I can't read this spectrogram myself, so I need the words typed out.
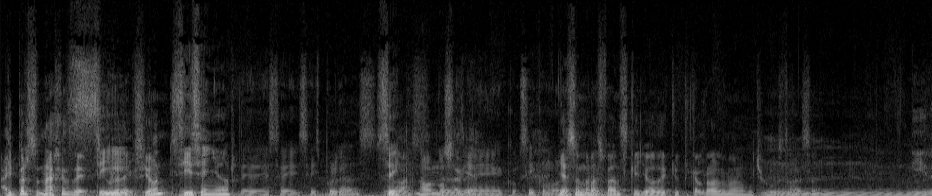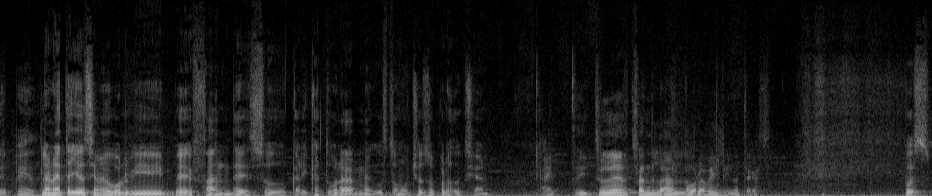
¿Hay personajes de Sí. elección? Sí, señor. ¿De 6 pulgadas? Sí. Los- No, no sabía. de- co- sí, como Ya son más fans que yo de Critical Role, me da mucho gusto eso. Mm, Ni de pedo. La neta, yo sí me volví eh, fan de su caricatura. Me gustó mucho su producción. Ay, y tú eres fan de la Laura Bailey, no te hagas. Pues,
